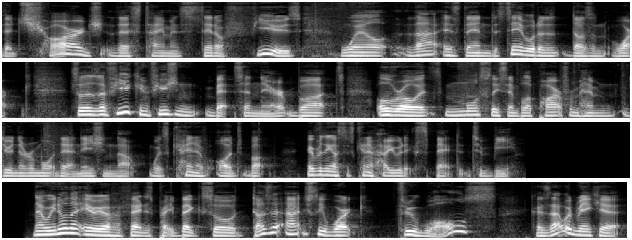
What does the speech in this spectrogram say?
the charge this time instead of fuse, well, that is then disabled and it doesn't work. So there's a few confusion bits in there, but overall it's mostly simple apart from him doing the remote detonation. That was kind of odd, but everything else is kind of how you would expect it to be. Now we know that area of effect is pretty big, so does it actually work through walls? Because that would make it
